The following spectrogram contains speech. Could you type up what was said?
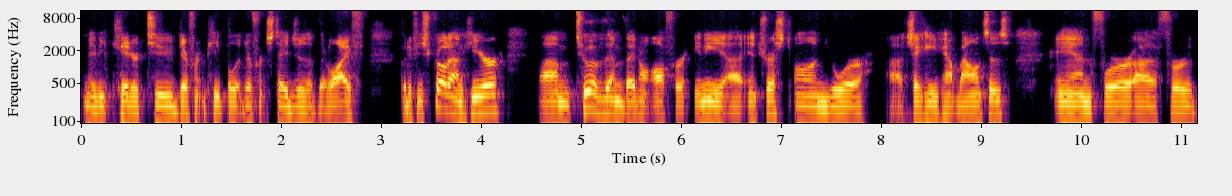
maybe cater to different people at different stages of their life. But if you scroll down here, um, two of them they don't offer any uh, interest on your uh, checking account balances, and for uh, for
